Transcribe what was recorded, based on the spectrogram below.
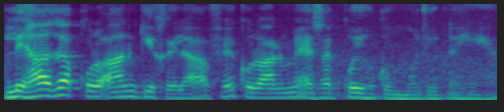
لہٰذا قرآن کی خلاف ہے۔ قرآن میں ایسا کوئی حکم موجود نہیں ہے۔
